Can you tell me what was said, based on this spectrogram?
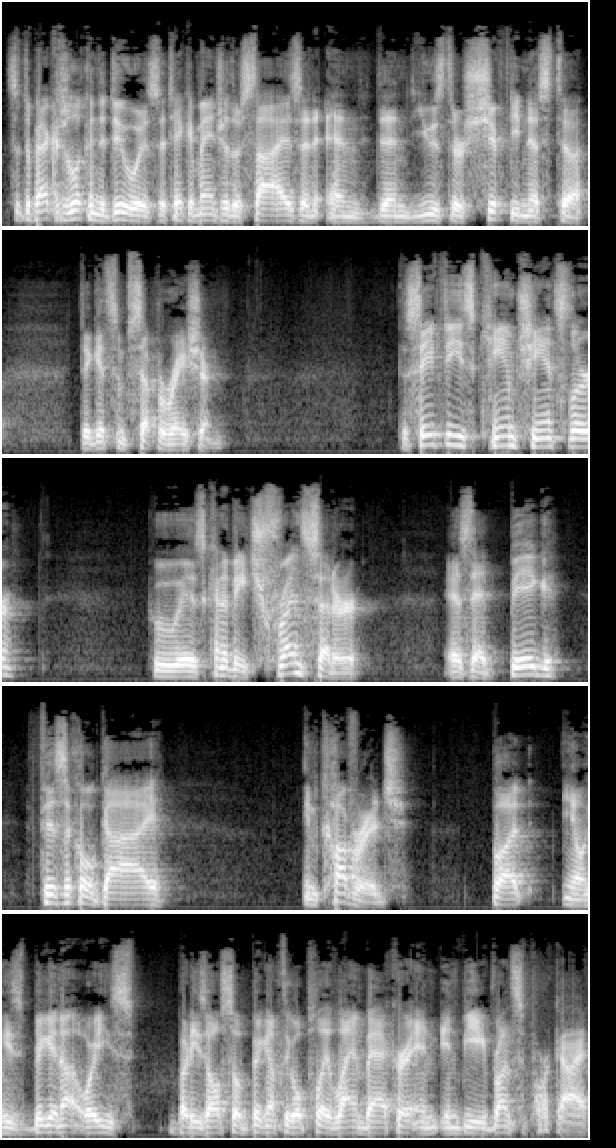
so the Packers are looking to do is to take advantage of their size and, and then use their shiftiness to to get some separation. The safeties, Cam Chancellor, who is kind of a trendsetter as that big physical guy in coverage, but you know he's big enough, or he's but he's also big enough to go play linebacker and, and be a run support guy.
